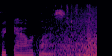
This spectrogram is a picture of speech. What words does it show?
perfect hourglass.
